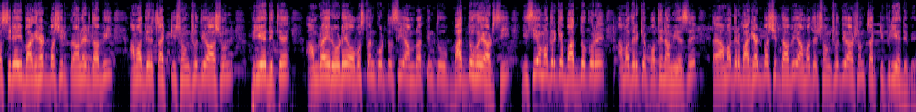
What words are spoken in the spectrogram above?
অচিরেই বাগেরহাটবাসীর প্রাণের দাবি, আমাদের চারটি সংসদীয় আসন ফিরিয়ে দিতে। আমরা এই রোডে অবস্থান করতেছি, আমরা কিন্তু বাধ্য হয়ে আসছি। ইসি আমাদেরকে বাধ্য করে আমাদেরকে পথে নামিয়েছে, তাই আমাদের বাগেরহাটবাসীর দাবি আমাদের সংসদীয় আসন চারটি ফিরিয়ে দেবে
